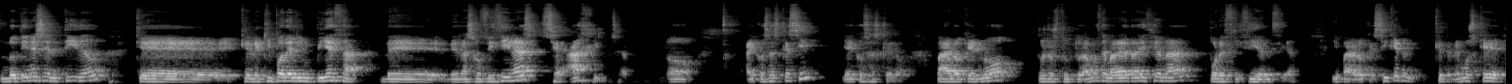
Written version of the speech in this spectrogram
no tiene sentido que, el equipo de limpieza de, las oficinas sea ágil. hay cosas que sí y hay cosas que no. Para lo que no, pues lo estructuramos de manera tradicional por eficiencia. Y para lo que sí que, tenemos que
